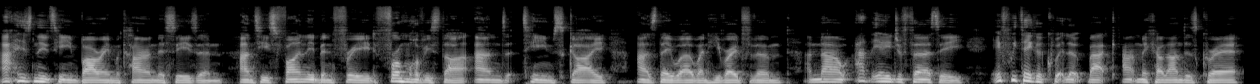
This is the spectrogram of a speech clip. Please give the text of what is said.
at his new team Bahrain McLaren this season and he's finally been freed from Movistar and Team Sky as they were when he rode for them. And now at the age of 30, if we take a quick look back at Mikel Landa's career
